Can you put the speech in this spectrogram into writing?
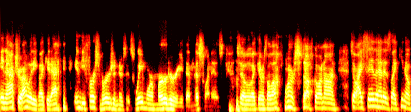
In actuality, like it in the first version, there's it's way more murdery than this one is. so like there was a lot more stuff going on. So I say that as like you know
